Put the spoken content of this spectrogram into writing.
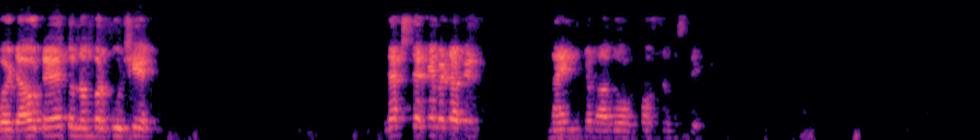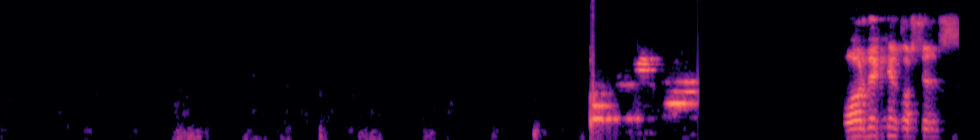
कोई डाउट है तो नंबर पूछिए। नेक्स्ट देखें बेटा फिर। नाइन्थ के बाद और क्वेश्चंस और देखें questions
